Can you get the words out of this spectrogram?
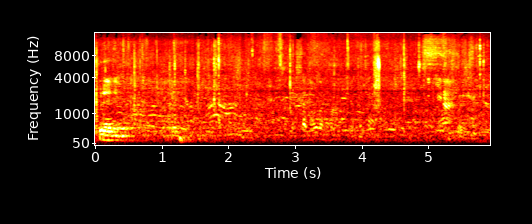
プレーリング1759番、次、1208番準備。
